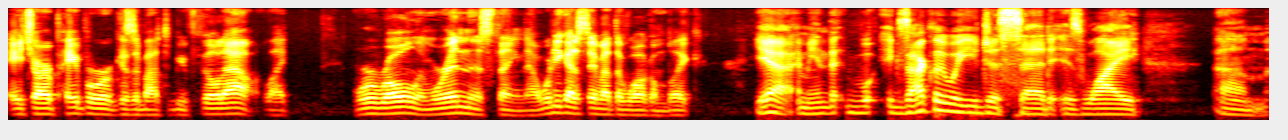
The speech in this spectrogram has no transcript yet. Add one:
HR paperwork is about to be filled out. Like we're rolling. We're in this thing now. What do you got to say about the welcome, Blake? Yeah, I mean, exactly what you just said is why, um,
